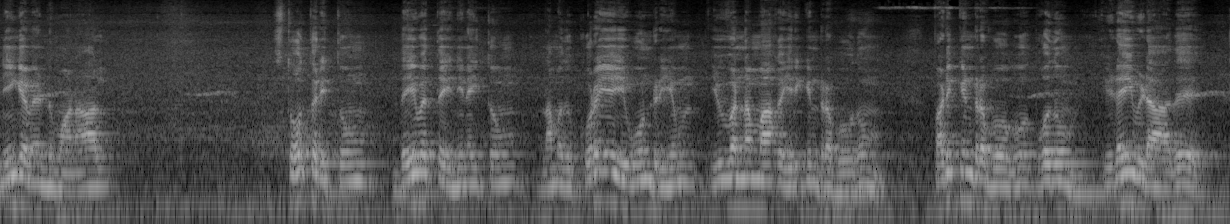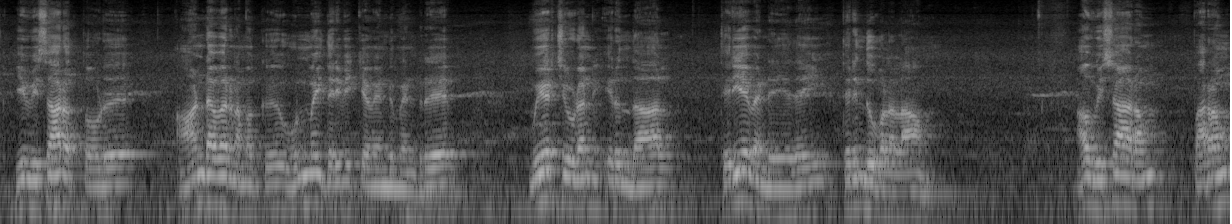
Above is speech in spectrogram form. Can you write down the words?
நீங்க வேண்டுமானால் ஸ்தோத்தரித்தும் தெய்வத்தை நினைத்தும் நமது குறையை ஊன்றியும் இவ்வண்ணமாக இருக்கின்ற போதும் படுக்கின்ற போது போதும் இடைவிடாது. இவ்விசாரத்தோடு ஆண்டவர் நமக்கு உண்மை தெரிவிக்க வேண்டும் என்று முயற்சியுடன் இருந்தால் தெரிய வேண்டியதை தெரிந்து கொள்ளலாம். அவ்விசாரம் பரம்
